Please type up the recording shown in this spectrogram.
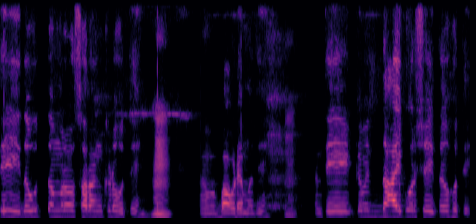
ते इथं उत्तमराव सरांकडे होते. बावड्यामध्ये. आणि ते कमी दहा एक वर्ष इथं होते.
